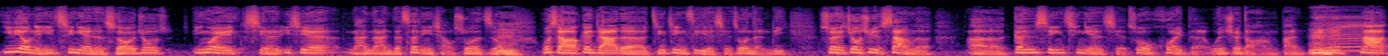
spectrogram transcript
一六年、一七年的时候，就因为写一些男男的设定小说了之后，嗯我想要更加的精进自己的写作能力，所以就去上了呃更新青年写作会的文学导航班。嗯那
